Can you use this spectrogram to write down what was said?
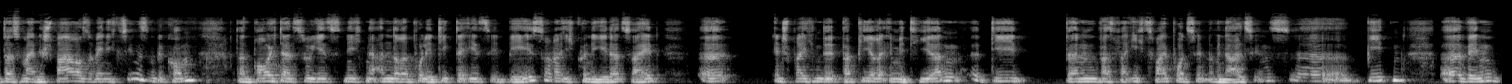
dass meine Sparer so wenig Zinsen bekommen, dann brauche ich dazu jetzt nicht eine andere Politik der EZB, sondern ich könnte jederzeit äh, entsprechende Papiere emittieren, die dann, was weiß ich, zwei Prozent Nominalzins äh, bieten, äh, wenn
